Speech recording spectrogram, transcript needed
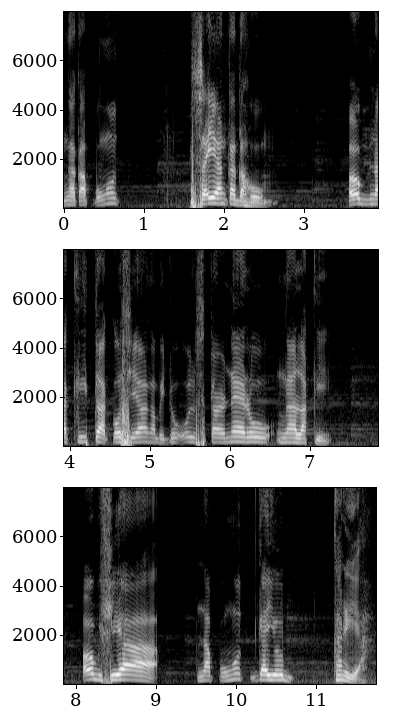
nga kapungot sa iyang kagahom. Og nakita ko siya nga miduol sa karnero nga laki. Og siya napungot gayud kaniya.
